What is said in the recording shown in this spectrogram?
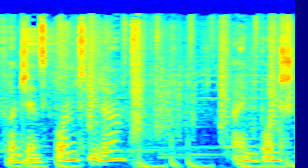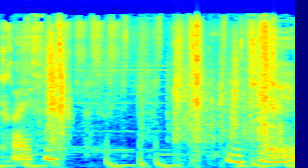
von James Bond wieder einen Bond-Streifen. Okay.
